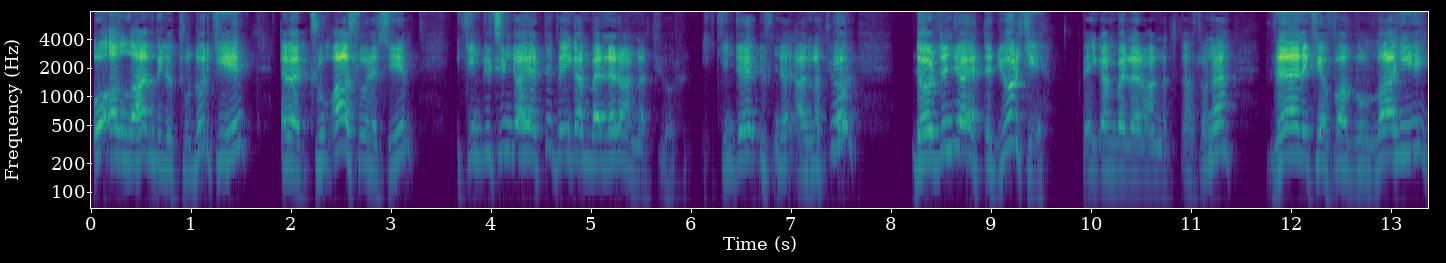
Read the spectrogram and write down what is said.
O Allah'ın bir lütfudur ki evet Cuma suresi ikinci, üçüncü ayette peygamberleri anlatıyor. İkinci ayet, üçüncü ayet anlatıyor. Dördüncü ayette diyor ki peygamberleri anlattıktan sonra ذَٰلِكَ فَضْلُ اللّٰهِ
